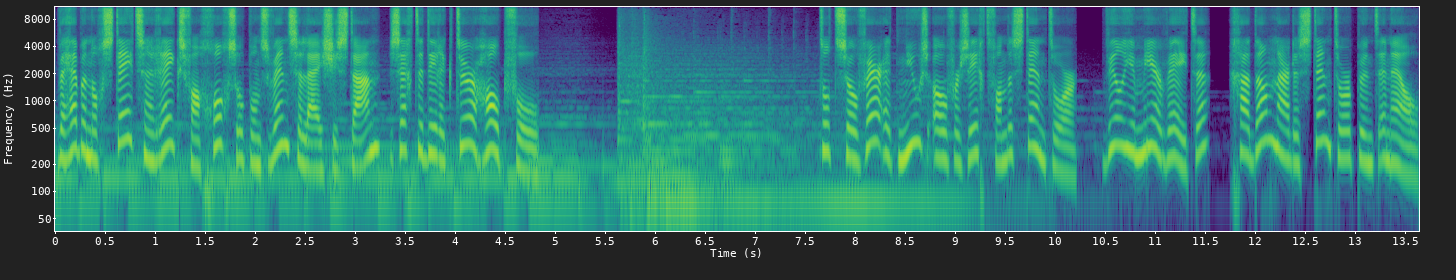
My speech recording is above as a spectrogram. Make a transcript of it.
We hebben nog steeds een reeks van Gochs op ons wensenlijstje staan, zegt de directeur hoopvol. Tot zover het nieuwsoverzicht van de Stentor. Wil je meer weten? Ga dan naar de Stentor.nl.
